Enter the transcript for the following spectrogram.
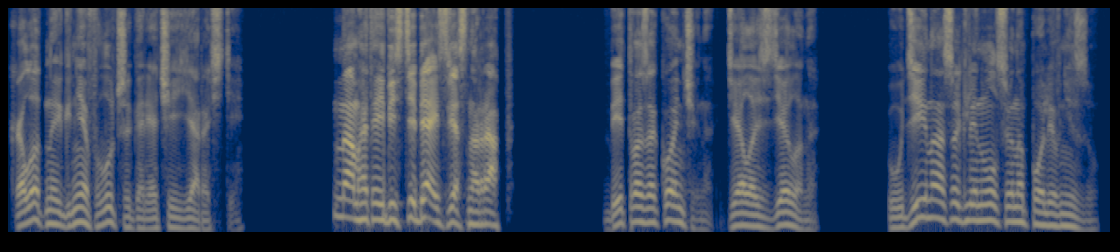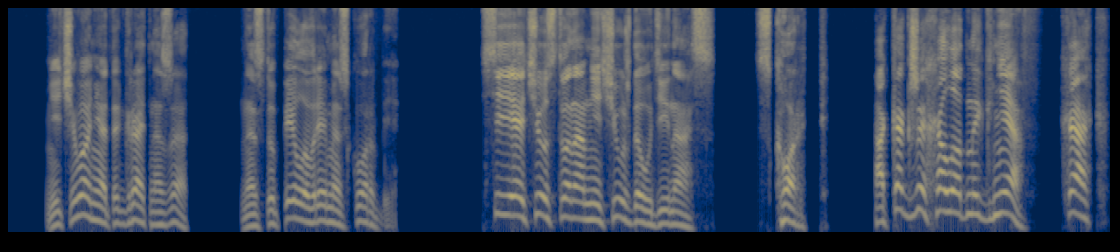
Холодный гнев лучше горячей ярости». «Нам это и без тебя известно, раб!» «Битва закончена, дело сделано». Удинас оглянулся на поле внизу. «Ничего не отыграть назад. Наступило время скорби». «Сие чувство нам не чуждо, Удинас!» скорбь. А как же холодный гнев? Как?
